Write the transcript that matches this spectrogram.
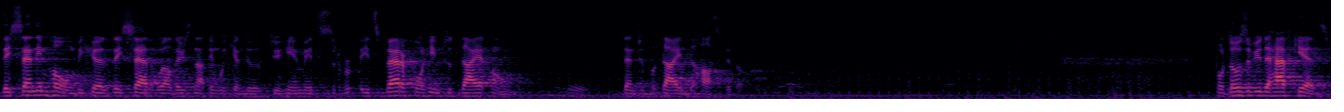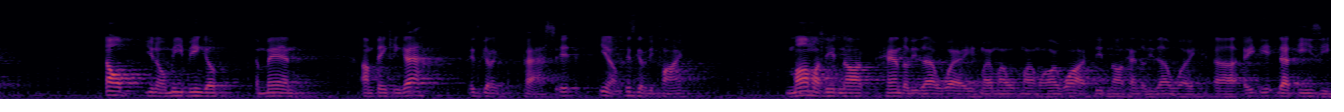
they sent him home because they said, well, there's nothing we can do to him. It's, it's better for him to die at home than to die in the hospital. For those of you that have kids, now, you know, me being a, a man, I'm thinking, ah, it's gonna pass. It, you know, it's gonna be fine. Mama did not handle it that way. My, my, my, my wife did not handle it that way, uh, it, that easy.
